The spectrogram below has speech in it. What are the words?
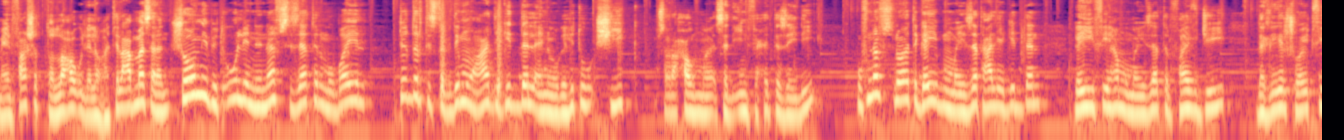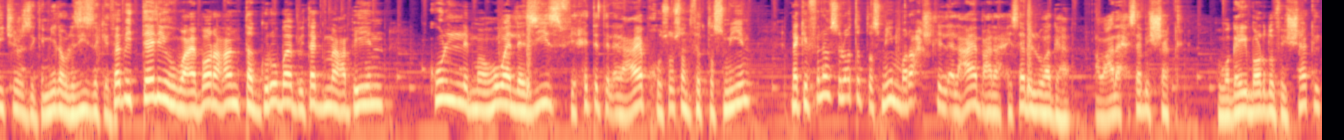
ما ينفعش تطلعه إلا لو هتلعب مثلا. شاومي بتقول إن نفس ذات الموبايل تقدر تستخدمه عادي جدا لأن واجهته شيك. بصراحة هم صادقين في حتة زي دي. وفي نفس الوقت جاي بمميزات عالية جدا جاي فيها مميزات ال 5 G ده غير شوية features جميلة ولذيذة كده. فبالتالي هو عبارة عن تجربة بتجمع بين كل ما هو لذيذ في حتة الألعاب خصوصا في التصميم لكن في نفس الوقت التصميم ما راحش للألعاب على حساب الواجهة أو على حساب الشكل. هو جاي برضه في الشكل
